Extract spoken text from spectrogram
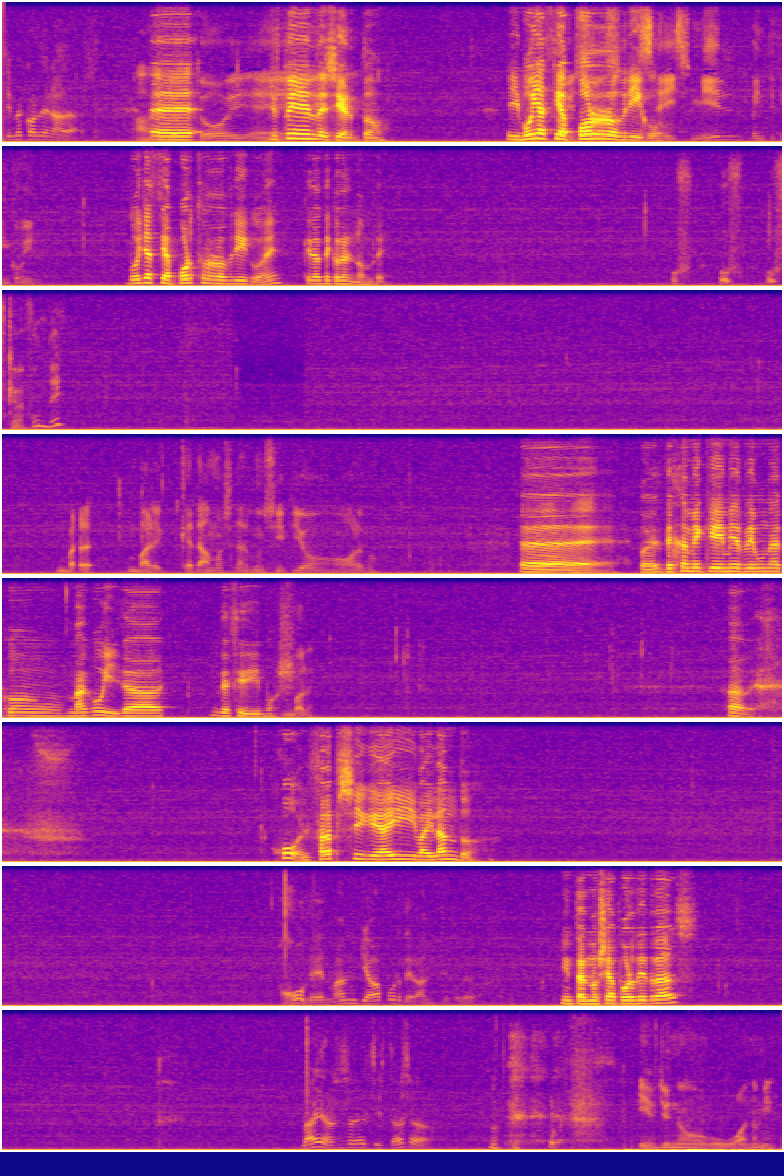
Eh, yo estoy. Yo estoy en el eh, desierto. Y voy hacia Port seis- Rodrigo. 6.000, 25.000. Voy hacia Puerto Rodrigo, ¿eh? Quédate con el nombre. Uf, uf, uf, que me funde. Vale, vale, ¿quedamos en algún sitio o algo? Eh, pues déjame que me reúna con Mago y ya decidimos. Vale. A ver. Jo, el Frap sigue ahí bailando. Joder, man, lleva por delante, colega. Mientras no sea por detrás. Vaya, eso sería chistoso. If you know what I mean.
